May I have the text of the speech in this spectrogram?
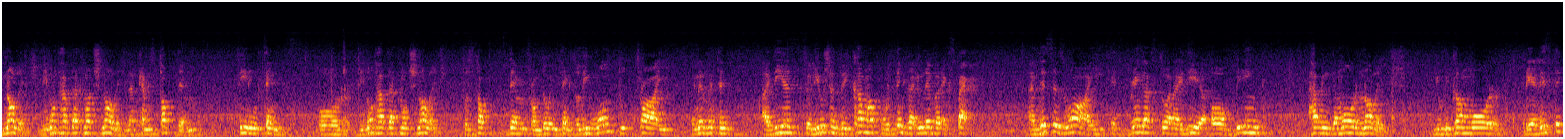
knowledge. They don't have that much knowledge that can stop them feeling things, or they don't have that much knowledge to stop them from doing things. So they want to try innovative ideas, solutions. They come up with things that you never expect. And this is why it brings us to an idea of being, having the more knowledge. You become more realistic.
